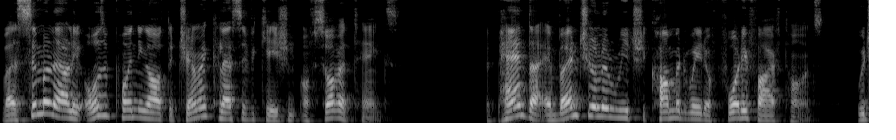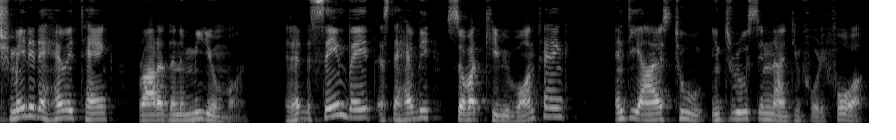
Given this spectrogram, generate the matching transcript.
while similarly also pointing out the German classification of Soviet tanks. The Panther eventually reached a combat weight of 45 tons, which made it a heavy tank rather than a medium one. It had the same weight as the heavy Soviet KV-1 tank and the IS-2 introduced in 1944,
